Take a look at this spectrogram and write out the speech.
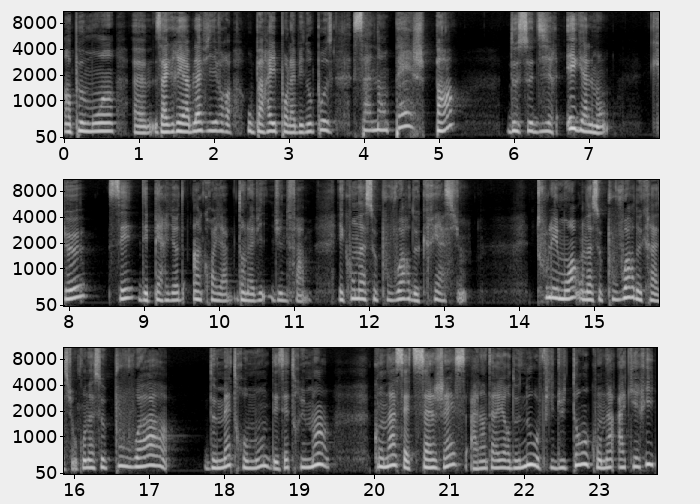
un peu moins agréables à vivre ou pareil pour la ménopause. Ça n'empêche pas de se dire également que c'est des périodes incroyables dans la vie d'une femme et qu'on a ce pouvoir de création tous les mois, on a ce pouvoir de création, qu'on a ce pouvoir de mettre au monde des êtres humains, qu'on a cette sagesse à l'intérieur de nous au fil du temps qu'on a acquéri.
